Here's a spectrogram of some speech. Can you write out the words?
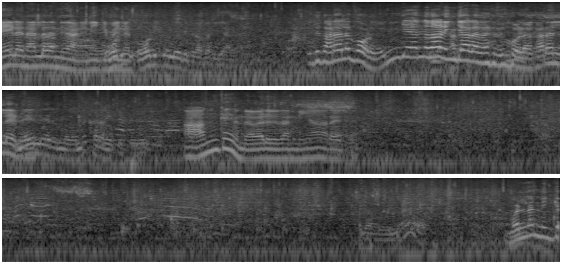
மேலே நல்ல தண்ணி தானே இன்னைக்கு மேலே? ஓடி- ஓடிக்கொண்டு இருக்கிற வழியாக இது கடலுக்கு ஓடுது இங்கே இருந்து தான் இங்கால வருது போல கடல்ல. மேலே இருந்து வந்து கடலுக்கு போகுது ஆ அங்கே இருந்தா வருது தண்ணியா ரைட்டு வெள்ளம் நிற்க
